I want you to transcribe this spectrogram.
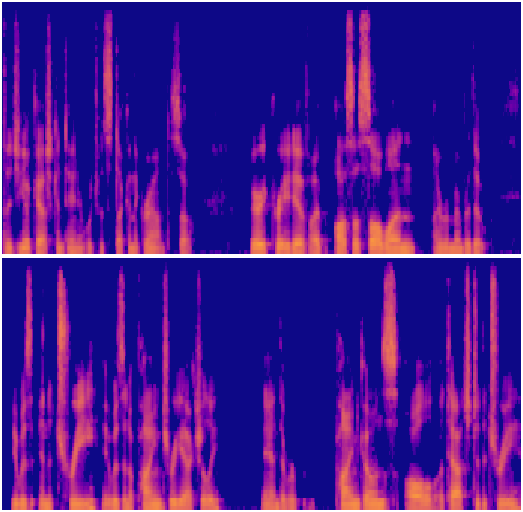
the geocache container, which was stuck in the ground. So, very creative. I also saw one. I remember that it was in a tree. It was in a pine tree actually, and there were pine cones all attached to the tree,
